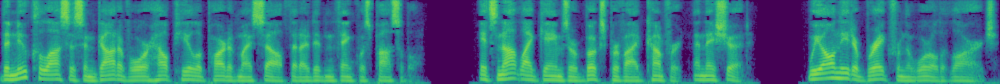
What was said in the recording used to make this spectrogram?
the new Colossus and God of War help heal a part of myself that I didn't think was possible. It's not like games or books provide comfort, and they should. We all need a break from the world at large.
